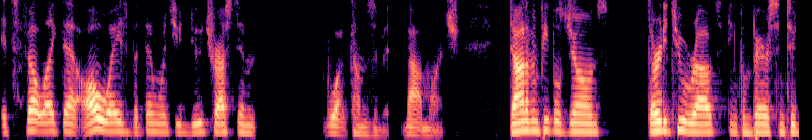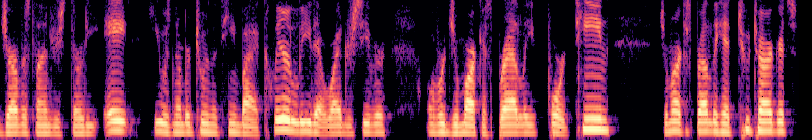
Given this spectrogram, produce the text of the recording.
it's felt like that always, but then once you do trust him, what comes of it? Not much. Donovan Peoples Jones, 32 routes in comparison to Jarvis Landry's 38. He was number two in the team by a clear lead at wide receiver over Jamarcus Bradley, 14. Jamarcus Bradley had two targets,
